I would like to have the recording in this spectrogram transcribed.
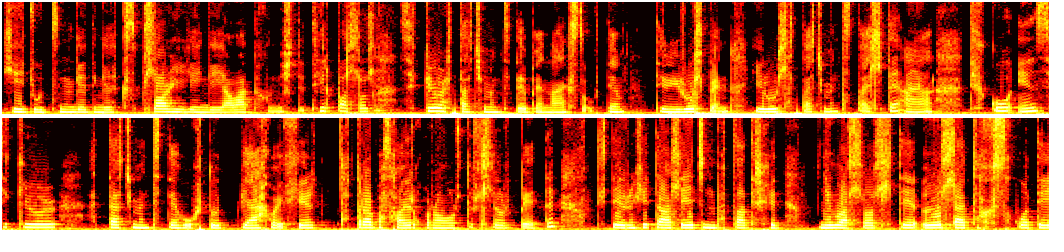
хийж үзнэ гэд ингээ explore хийгээ ингээ яваад өхөн нь штэ тэр болвол secure attachmentтэй байна гэсэн үг тийм Тэр эрүүл байна. Эрүүл attachment стайлтай. А тэгэхгүй insecure attachmentтэй хүүхдүүд яах вэ гэхээр дотроо бас 2 3 өөр төрлөөр байдаг. Гэхдээ ерөнхийдөө бол ээж нь буцаад ирэхэд нэг болвол тий уйлаа зогсохгүй тий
